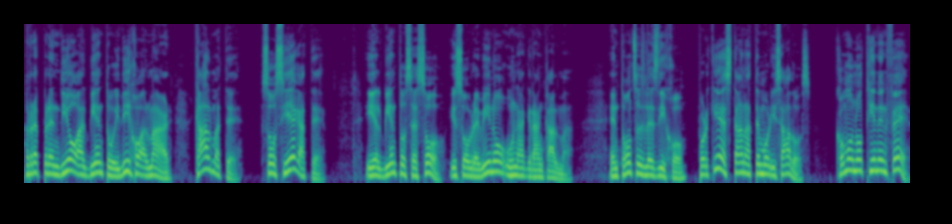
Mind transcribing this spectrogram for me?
reprendió al viento y dijo al mar, Cálmate, sosiégate. Y el viento cesó y sobrevino una gran calma. Entonces les dijo, ¿por qué están atemorizados? ¿Cómo no tienen fe?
